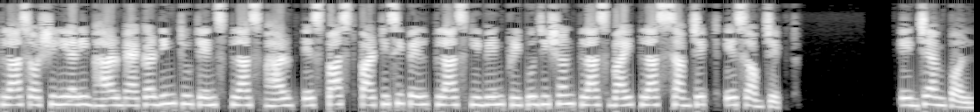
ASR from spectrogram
plus auxiliary verb according to tense plus verb s past participle plus given preposition plus by plus subject s object. Example.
